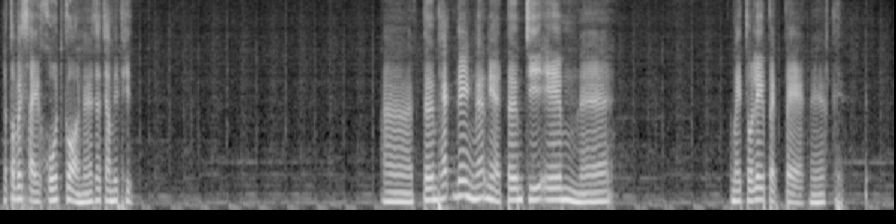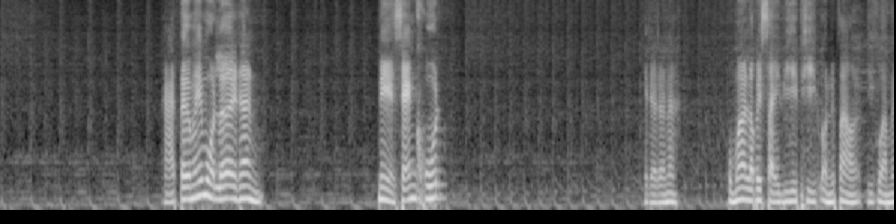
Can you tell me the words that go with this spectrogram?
เราต้องไปใส่โค้ดก่อนนะถ้าจำไม่ผิด อ่า เติมแพ็คเด้งนะเนี่ย เติม GM นะทำไมตัวเลขแปลกๆนะ หาเติมให้หมดเลยท่าน นี่แซงคูดเดี๋ยวเดี๋ยวนะ ผมว่าเราไปใส่ VIP ก่อนหรือเปล่าดีกว่าไหม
